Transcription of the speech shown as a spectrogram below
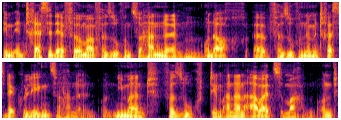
im Interesse der Firma versuchen zu handeln mhm. und auch äh, versuchen im Interesse der Kollegen zu handeln. Und niemand versucht, dem anderen Arbeit zu machen. Und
